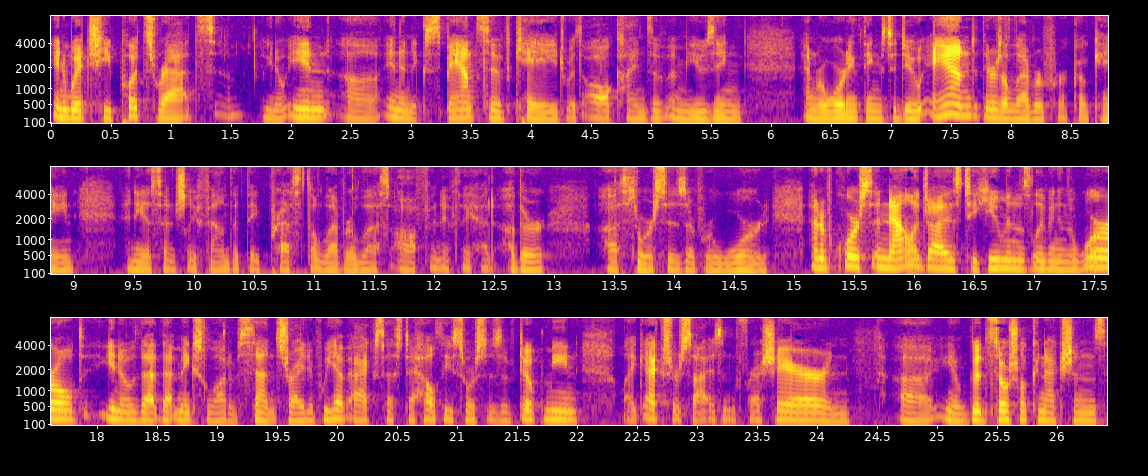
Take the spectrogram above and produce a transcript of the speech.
in which he puts rats, you know, in uh, in an expansive cage with all kinds of amusing and rewarding things to do. And there's a lever for cocaine. And he essentially found that they pressed the lever less often if they had other uh, sources of reward. And of course, analogized to humans living in the world, you know, that, that makes a lot of sense, right? If we have access to healthy sources of dopamine, like exercise and fresh air and, uh, you know, good social connections,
